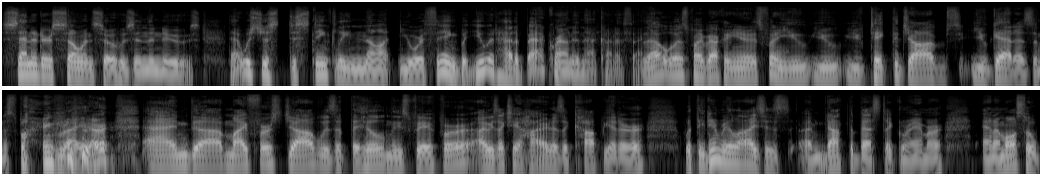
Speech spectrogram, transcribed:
Senator so and so who's in the news. That was just distinctly not your thing, but you had had a background in that kind of thing. That was my background. You know, it's funny. You you you take the jobs you get as an aspiring writer, and uh, my first job was at the Hill newspaper. I was actually hired as a copy editor. What they didn't realize is I'm not the best at grammar, and I'm also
